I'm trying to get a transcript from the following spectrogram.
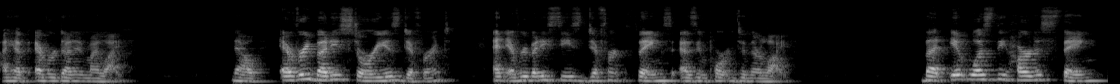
I have ever done in my life. Now, everybody's story is different, and everybody sees different things as important in their life. But it was the hardest thing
